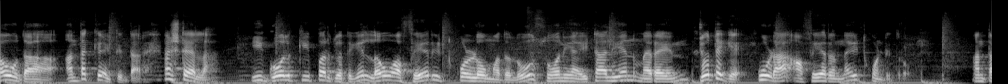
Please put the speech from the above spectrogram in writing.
ಹೌದಾ ಅಂತ ಕೇಳ್ತಿದ್ದಾರೆ. ಅಷ್ಟೇ ಅಲ್ಲ, ಈ ಗೋಲ್ ಕೀಪರ್ ಜೊತೆಗೆ ಲವ್ ಅಫೇರ್ ಇಟ್ಕೊಳ್ಳೋ ಮೊದಲು ಸೋನಿಯಾ ಇಟಾಲಿಯನ್ ಮೆರೈನ್ ಜೊತೆಗೆ ಕೂಡ ಅಫೇರ್ ಅನ್ನ ಇಟ್ಕೊಂಡಿದ್ರು ಅಂತ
